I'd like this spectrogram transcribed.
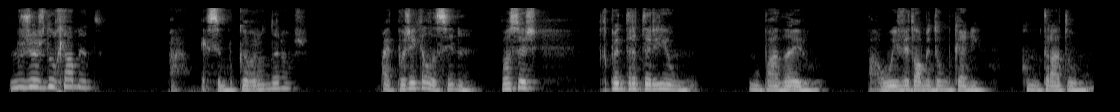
nos ajudou realmente. Pá, é sempre o cabrão da nós. Pá, depois é aquela cena. Vocês de repente tratariam um padeiro pá, ou eventualmente um mecânico como tratam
